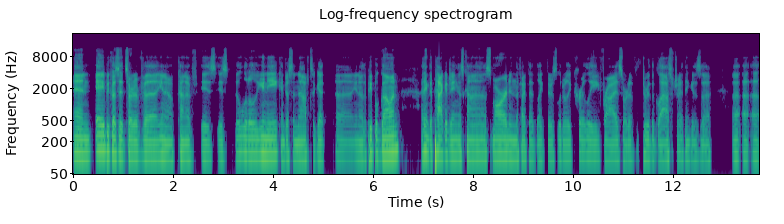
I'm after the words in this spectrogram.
and a because it sort of uh, you know kind of is is a little unique and just enough to get uh, you know the people going. I think the packaging is kind of smart in the fact that like there's literally curly fries sort of through the glass which i think is a a, a,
